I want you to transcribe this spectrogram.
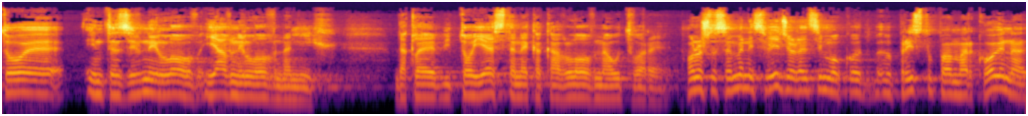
to je intenzivni lov, javni lov na njih. Dakle, to jeste nekakav lov na utvore. Ono što se meni sviđa, recimo, kod pristupa Markovina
